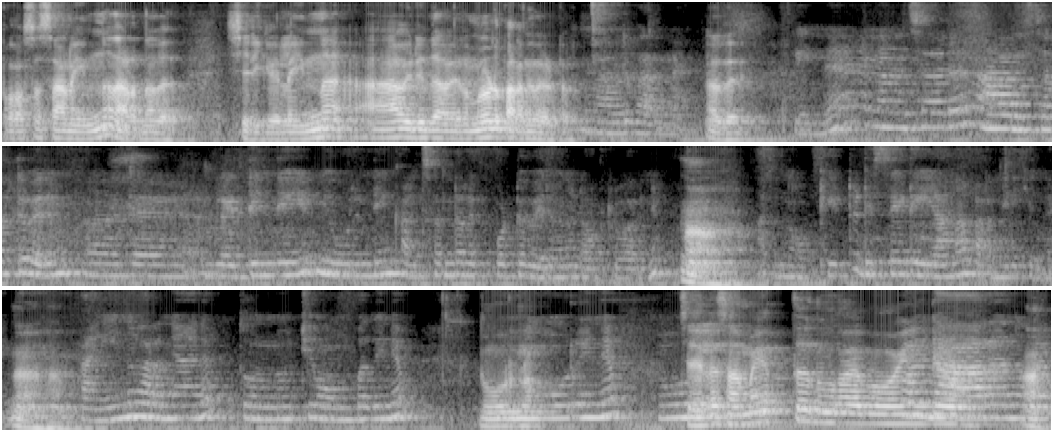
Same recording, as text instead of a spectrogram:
പ്രോസസ്സാണ് ഇന്ന് നടന്നത്. ശരിക്കും അല്ല ഇന്ന് ആ ഒരു ഇത് നമ്മളോട് പറഞ്ഞത് കേട്ടോ. അതെ പിന്നെ എന്താണെന്ന് വെച്ചാൽ നാളെ റിസൾട്ട് വരും ആ, മറ്റേ ബ്ലഡിന്റെയും യൂറിന്റെയും കൾച്ചറിന്റെ റിപ്പോർട്ട് വരുമെന്ന് ഡോക്ടർ പറഞ്ഞു. അത് നോക്കിയിട്ട് ഡിസൈഡ് ചെയ്യാന്നാ പറഞ്ഞിരിക്കുന്നത് പനി എന്ന് പറഞ്ഞാലും തൊണ്ണൂറ്റി ഒമ്പതിനും നൂറിനും നൂറിനും ചില സമയത്ത് നൂറ് പോയിന്റ് ആറ് നൂറ്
